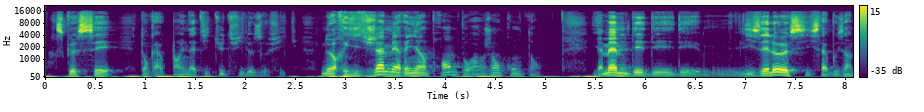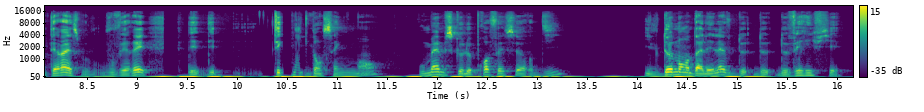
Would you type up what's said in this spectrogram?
Parce que c'est donc avoir une attitude philosophique. Ne jamais rien prendre pour argent comptant. Il y a même des, lisez-le si ça vous intéresse, vous, verrez des, des techniques d'enseignement où même ce que le professeur dit, il demande à l'élève de, vérifier,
